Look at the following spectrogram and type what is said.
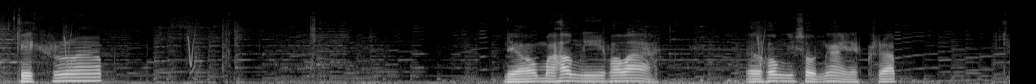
โอเคครับ เดี๋ยวมาห้องนี้เพราะว่า เออห้องนี้โซนง่ายนะครับโอเค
